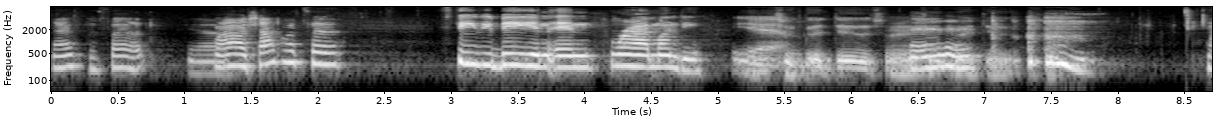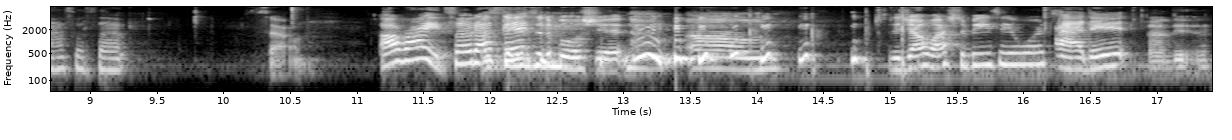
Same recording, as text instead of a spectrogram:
That's what's up. Yeah. Wow, shout out to Stevie B and, and Ryan Mundy. Yeah. Two good dudes, man. Mhm. Two good dudes. That's what's up. so All right, so let's that's get it. into the bullshit. um, did y'all watch the BET Awards? I did I didn't.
